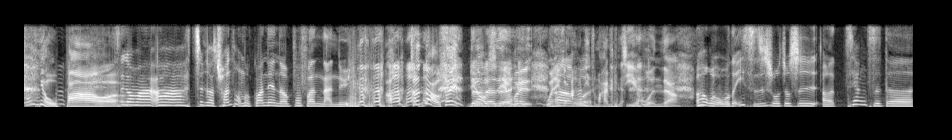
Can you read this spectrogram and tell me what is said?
该有吧？这个吗？啊，这个传统的观念呢，不分男女。啊、真的、哦，所以李老师也会问你说：“啊、你怎么还没结婚？”这样。呃，我我的意思是说，就是呃，这样子的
